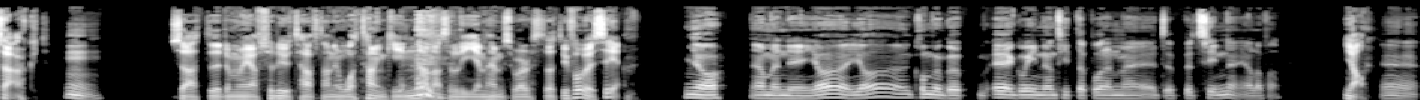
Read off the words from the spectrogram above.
sökt. mm. Så att eh, de har ju absolut haft han i åtanke innan, alltså Liam Hemsworth. Så att vi får väl se. ja. ja men eh, jag, jag kommer gå, upp, äh, gå in och titta på den med ett öppet sinne i alla fall. Ja, Eh,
